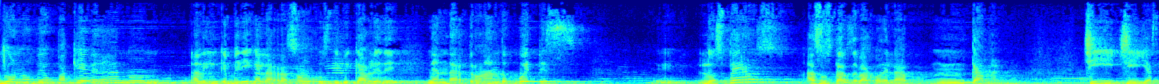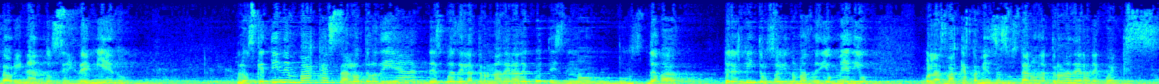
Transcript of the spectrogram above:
Yo no veo para qué, ¿verdad? No, alguien que me diga la razón justificable de, andar tronando cohetes. Eh, los perros asustados debajo de la mm, cama, chi chi, hasta orinándose de miedo. Los que tienen vacas al otro día, después de la tronadera de cohetes, no, pues daba tres litros, hoy nomás me dio medio las vacas también se asustaron a tronadera de cohetes.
